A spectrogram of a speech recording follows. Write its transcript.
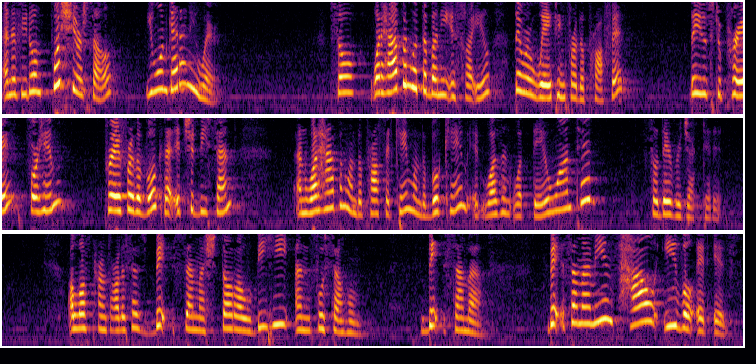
And if you don't push yourself, you won't get anywhere. So, what happened with the Bani Israel? They were waiting for the Prophet. They used to pray for him, pray for the book that it should be sent. And what happened when the Prophet came, when the book came? It wasn't what they wanted, so they rejected it. Allah subhanahu wa ta'ala says, بِئْسَ مَا اشْتَرَوْا بِهِ أَنفُسَهُمْ بِئْسَ مَا بِئْسَ مَا means how evil it is.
